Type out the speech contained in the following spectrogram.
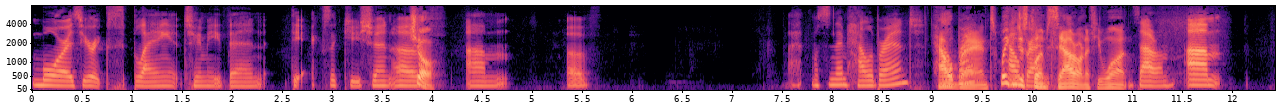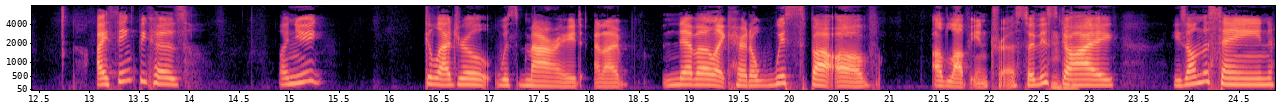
more as you're explaining it to me than the execution of Sure. um, of what's his name, Halbrand. Halbrand. We can just call him Sauron if you want. Sauron. Um, I think because I knew Galadriel was married, and I've never like heard a whisper of a love interest. So this Mhm. guy, he's on the scene,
